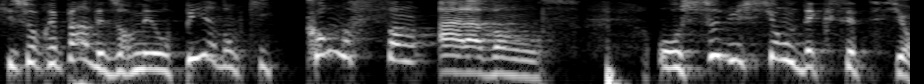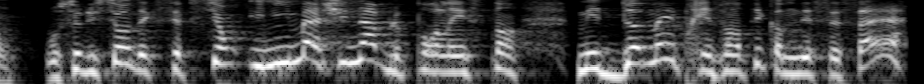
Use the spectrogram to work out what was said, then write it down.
Qui se prépare désormais au pire, donc qui consent à l'avance aux solutions d'exception, aux solutions d'exception inimaginables pour l'instant, mais demain présentées comme nécessaires.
